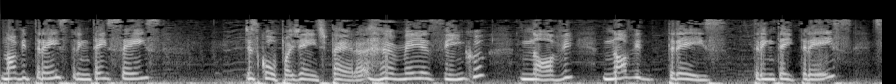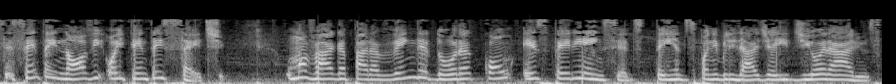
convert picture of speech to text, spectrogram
9336 Desculpa, gente, pera. 65 9 93 33 69 87. Uma vaga para vendedora com experiência. Tenha disponibilidade aí de horários.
